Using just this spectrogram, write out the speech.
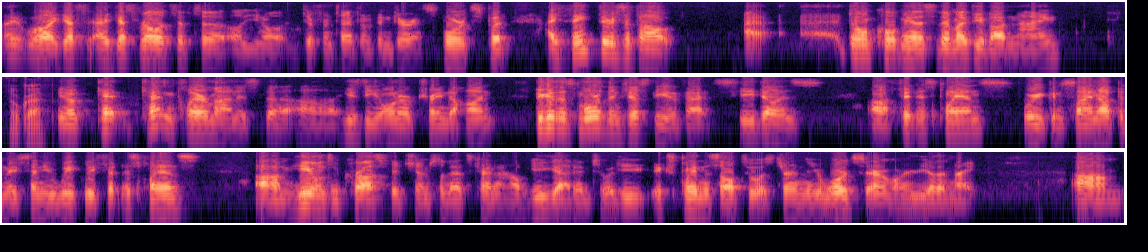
I, well, I guess I guess relative to uh, you know different type of endurance sports, but I think there's about. I, I, don't quote me on this. There might be about nine. Okay You know, Ken, Kenton Clairmont is the uh, he's the owner of Train to Hunt because it's more than just the events. He does uh, fitness plans where you can sign up and they send you weekly fitness plans. Um, he owns a CrossFit gym, so that's kind of how he got into it. He explained this all to us during the award ceremony the other night. Um,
